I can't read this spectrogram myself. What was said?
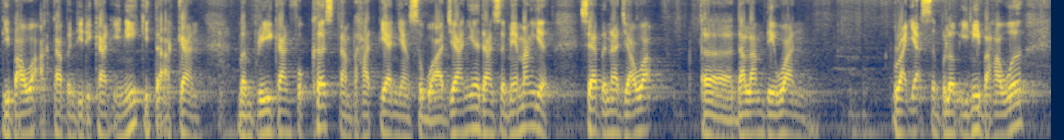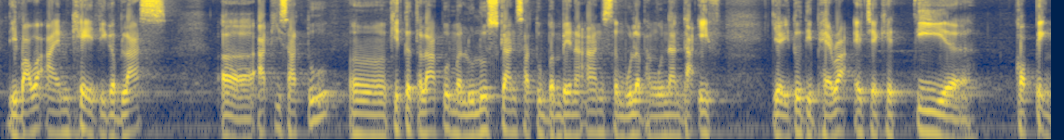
di bawah akta pendidikan ini kita akan memberikan fokus dan perhatian yang sewajarnya dan sememangnya saya pernah jawab uh, dalam Dewan Rakyat sebelum ini bahawa di bawah IMK 13 uh, API 1 uh, kita telah pun meluluskan satu pembinaan semula bangunan daif iaitu di Perak HKT uh, Koping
